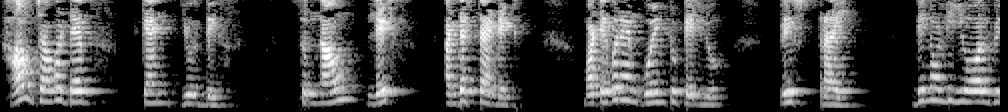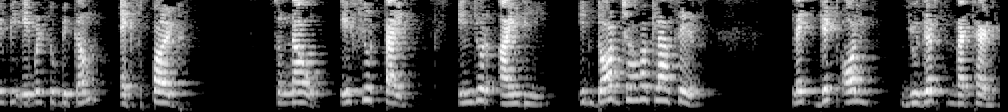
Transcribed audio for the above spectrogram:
how Java devs can use this. So now let's understand it. Whatever I am going to tell you, please try. Then only you all will be able to become expert. So now if you type in your ID in dot .java classes like get all users method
